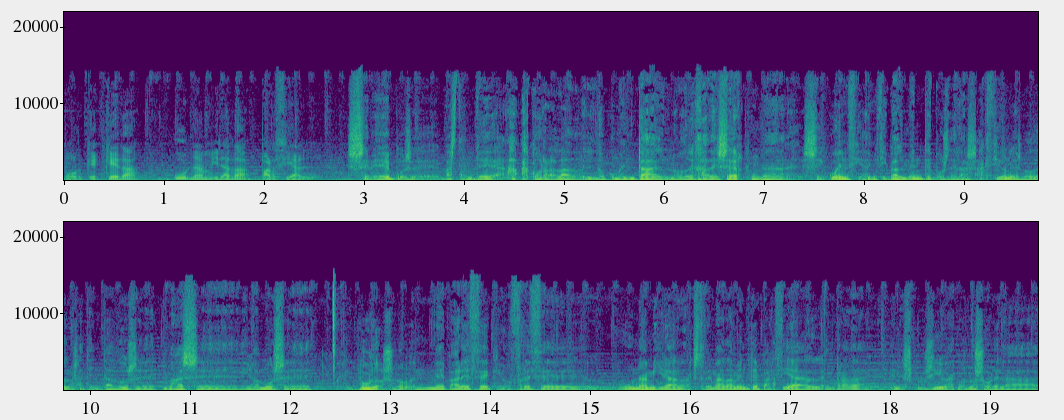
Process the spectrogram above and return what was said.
porque queda una mirada parcial se ve pues eh, bastante acorralado. El documental no deja de ser una secuencia principalmente pues de las acciones, ¿no? de los atentados eh, más, eh, digamos, duros. ¿no? Me parece que ofrece una mirada extremadamente parcial, centrada en exclusiva bueno, sobre la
